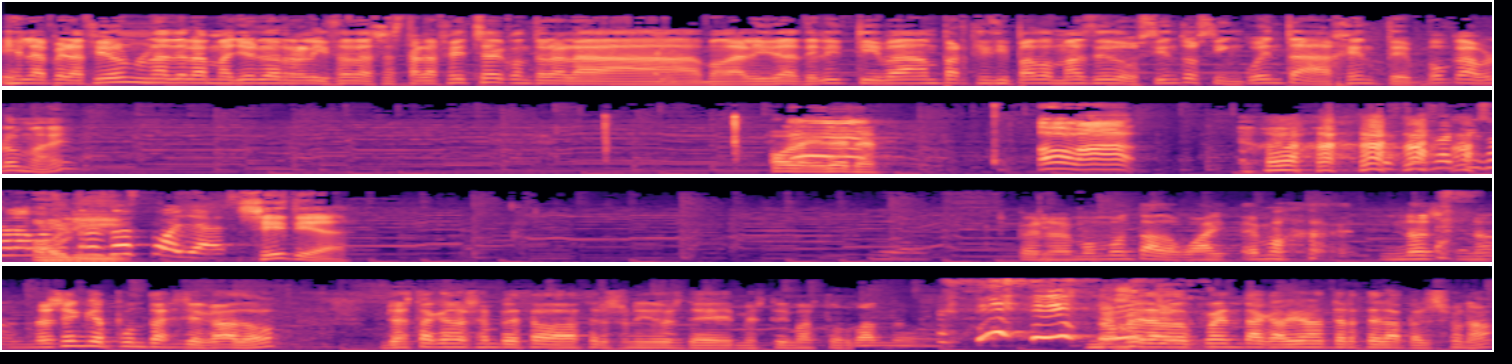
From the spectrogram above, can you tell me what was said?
En la operación, una de las mayores realizadas hasta la fecha contra la modalidad delictiva, han participado más de 250 agentes. Poca broma, ¿eh? Hola, Irene. ¡Hola! ¿Estás aquí solo vosotros dos pollas? Sí, tía. Pero nos hemos montado guay. Hemos, no, no- no sé en qué punto has llegado. Yo hasta que nos he empezado a hacer sonidos de me estoy masturbando, no me he dado cuenta que había una tercera persona.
